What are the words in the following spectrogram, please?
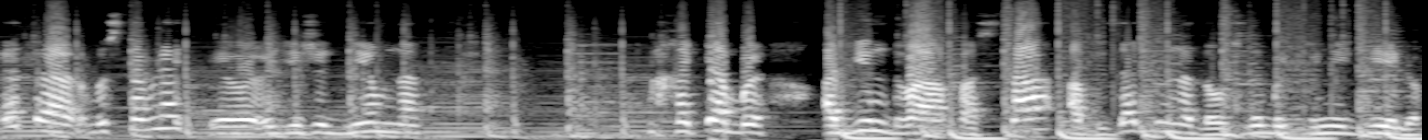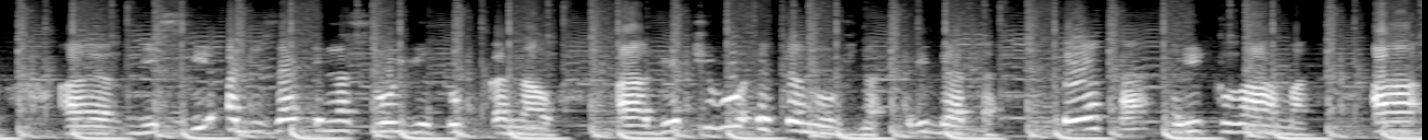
Это выставлять ежедневно хотя бы один-два поста обязательно должны быть в неделю. А, вести обязательно свой YouTube канал. А для чего это нужно? Ребята, это реклама. А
